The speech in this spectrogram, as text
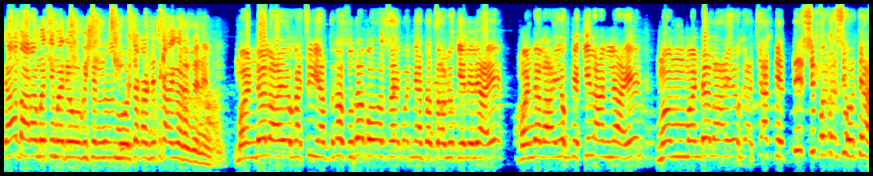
त्या बारामतीमध्ये ओबीसींना मोर्चा काढण्याची काय गरज आहे नेमकी? मंडल आयोगाची यात्रा सुद्धा पवार साहेबांनी आता चालू केलेली आहे. मंडल आयोग देखील आणला आहे. मग मंडल आयोगाच्या तेहतीस शिफारशी होत्या.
